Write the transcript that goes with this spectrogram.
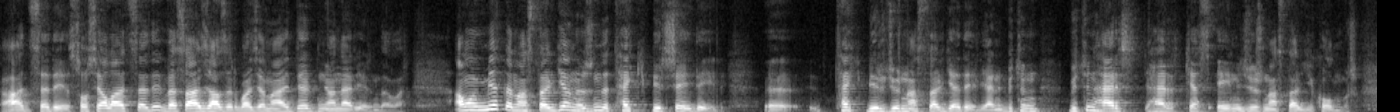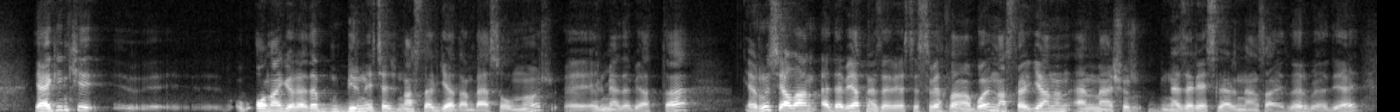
hadisə deyil, sosial hadisədir və sadəcə Azərbaycana aid deyil, dünyanın hər yerində var. Amma ümumiyyətlə nostalgiyanın özündə tək bir şey deyil. E, tək bir cür nostalgiya deyil. Yəni bütün bütün hər hər kəs eyni cür nostalgik olmur. Yəqin ki e, ona görə də bir neçə nostalgiyadan bəhs olunur elmi ədəbiyyatda. Rusiyalı ədəbiyyat nəzəriyyəçisi Svetlana Boym nostalgiyanın ən məşhur nəzəriyyəçilərindən sayılır, belə deyək.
